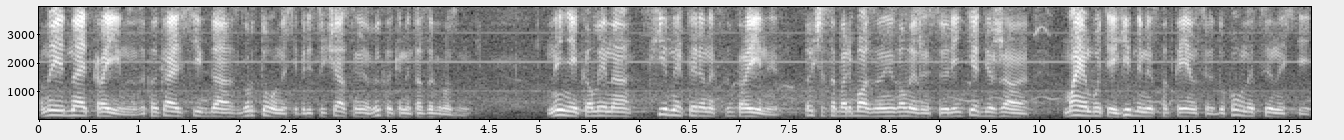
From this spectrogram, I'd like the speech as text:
Воно єднає країну, закликає всіх до згуртованості перед сучасними викликами та загрозами. Нині, коли на східних теренах України точиться боротьба за незалежність суверенітет держави, маємо бути гідними спадкоємцями духовних цінностей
